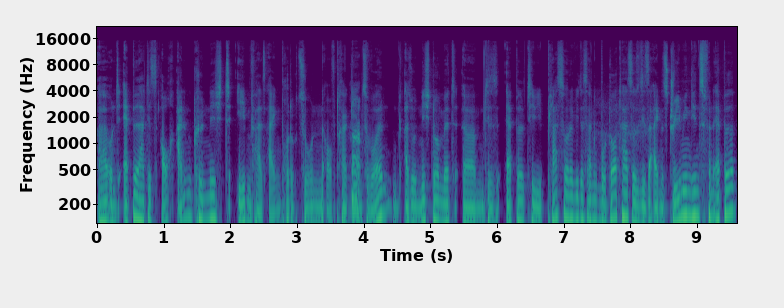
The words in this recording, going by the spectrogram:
Äh, und Apple hat jetzt auch angekündigt, ebenfalls Eigenproduktionen in Auftrag geben Ah. zu wollen. Also nicht nur mit ähm, dieses Apple TV Plus oder wie das Angebot dort heißt, also dieser eigene Streaming-Dienst von Apple,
